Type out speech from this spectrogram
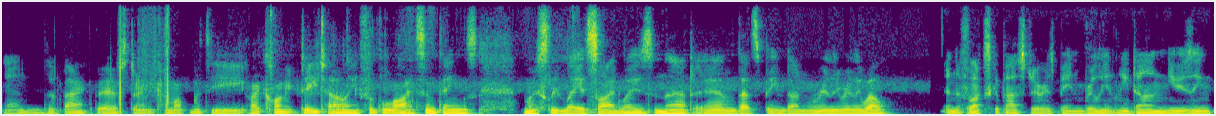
and the back there starting to come up with the iconic detailing for the lights and things mostly layered sideways and that and that's been done really really well. And the flux capacitor has been brilliantly done using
